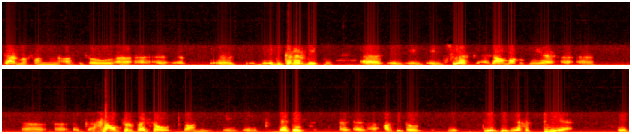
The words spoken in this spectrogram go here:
terme van artikel uh uh, uh, uh die, die kinderwet nie. Uh in in in so ek, daar mag ook nie 'n uh, uh uh, uh geld verwissel dan nie. En en dit het uh, uh, artikel 292 het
